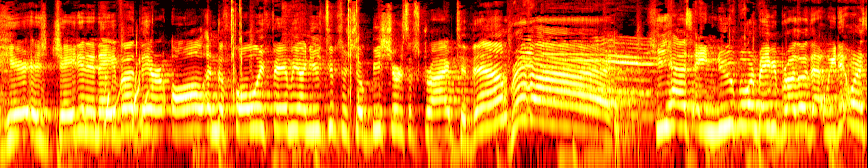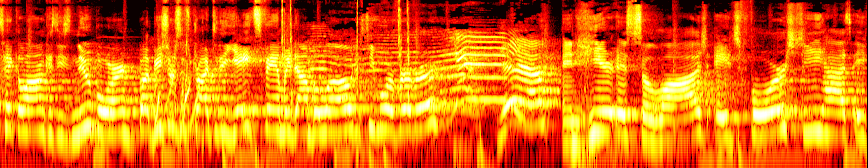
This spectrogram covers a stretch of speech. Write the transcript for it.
Here is Jaden and Ava. They are all in the Foley family on YouTube, so, so be sure to subscribe to them. River! He has a newborn baby brother that we didn't want to take along because he's newborn, but be sure to subscribe to the Yates family down below to see more of River. Yeah. And here is Solange, age four. She has a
